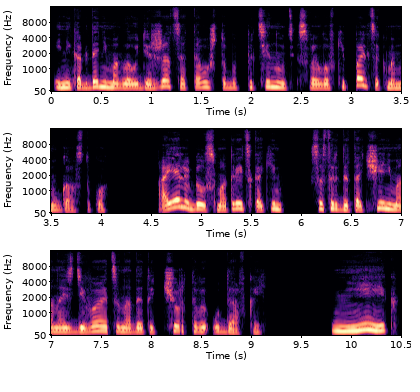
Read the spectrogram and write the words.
и никогда не могла удержаться от того, чтобы потянуть свои ловкие пальцы к моему галстуку. А я любил смотреть, с каким сосредоточением она издевается над этой чертовой удавкой. «Ник!»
